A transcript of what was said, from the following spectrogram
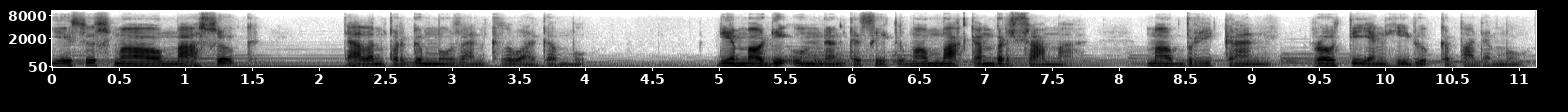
Yesus mau masuk dalam pergumulan keluargamu. Dia mau diundang ke situ, mau makan bersama, mau berikan roti yang hidup kepadamu.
